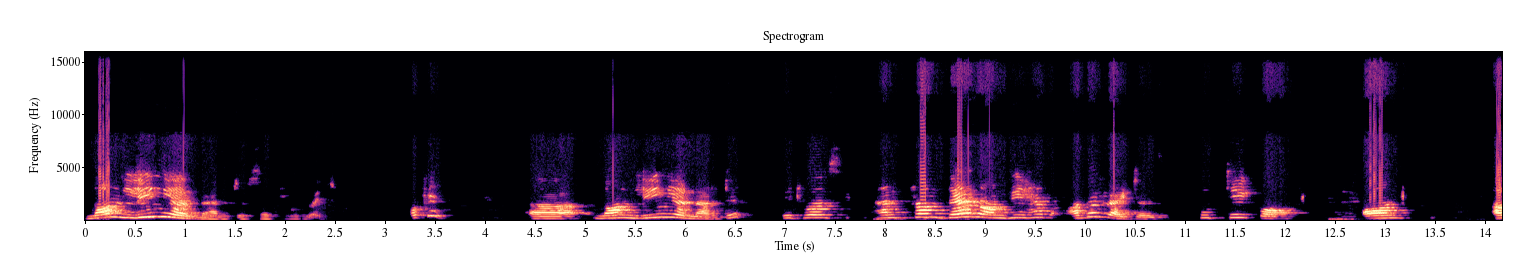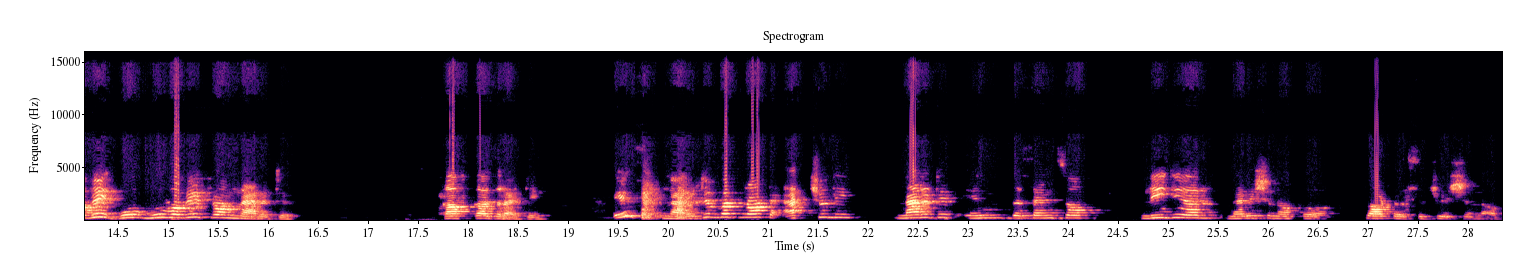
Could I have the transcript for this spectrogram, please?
non-linear narrative, certainly right okay, uh, non-linear narrative. It was, and from there on, we have other writers who take off on away, go move away from narrative. Kafka's writing is narrative, but not actually narrative in the sense of linear narration of a plot or situation of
